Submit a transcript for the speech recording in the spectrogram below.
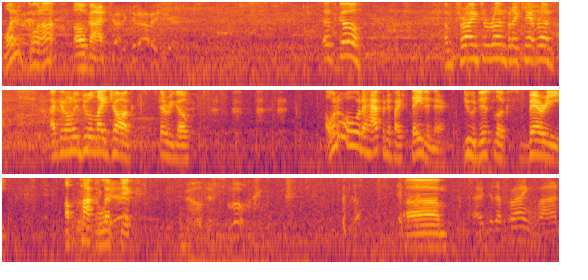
What is going on? Oh, God. Gotta get out of here. Let's go. I'm trying to run, but I can't run. I can only do a light jog. There we go. I wonder what would have happened if I stayed in there. Dude, this looks very apocalyptic. Oh, there's smoke. Um, Out to the frying pan.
